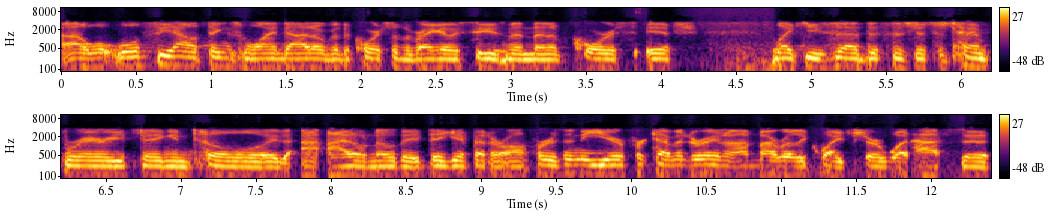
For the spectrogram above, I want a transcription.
Uh, we'll, see how things wind out over the course of the regular season, and then of course, if, like you said, this is just a temporary thing until I, I don't know they they get better offers in a year for Kevin Durant. I'm not really quite sure what has to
